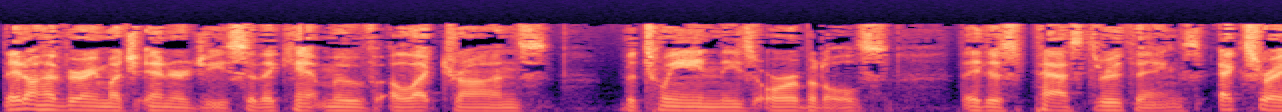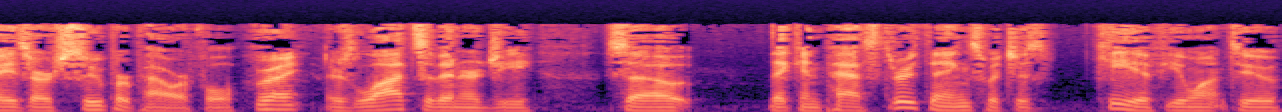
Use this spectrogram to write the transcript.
They don't have very much energy, so they can't move electrons between these orbitals. They just pass through things. X-rays are super powerful. Right. There's lots of energy, so they can pass through things, which is key if you want to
